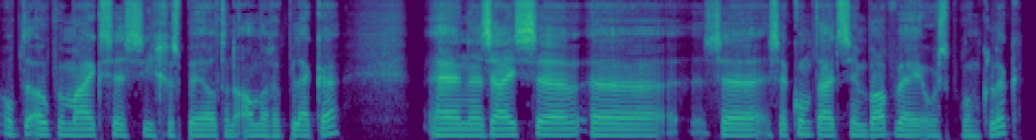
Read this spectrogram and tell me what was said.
op de open mic sessie gespeeld en andere plekken. En zij, is, ze, zij komt uit Zimbabwe oorspronkelijk.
